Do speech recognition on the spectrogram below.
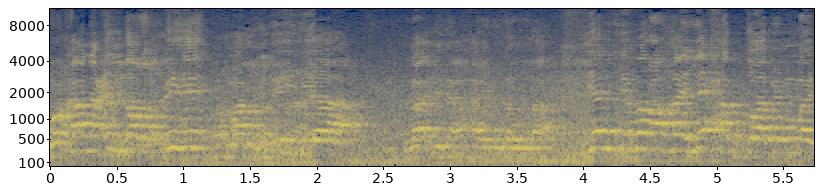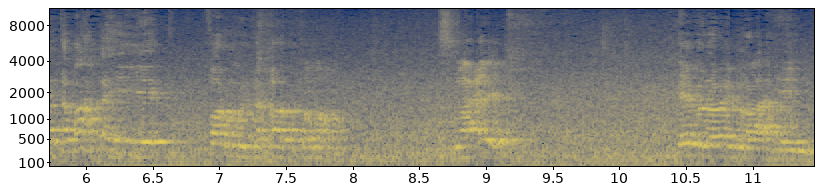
وكان عند ربه مرضيا لا إله إلا الله. يلي مرة هاي لحد مما يتبعك هي فرم التقاط تمام. إسماعيل ابن إبراهيم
